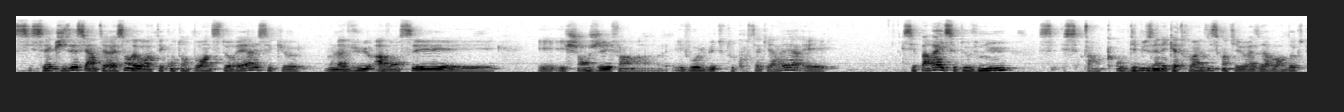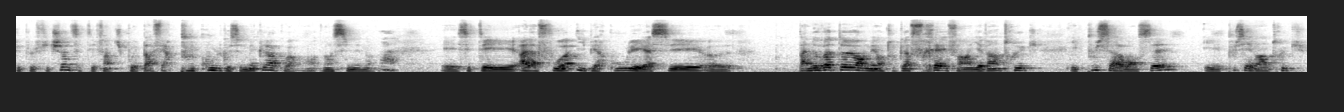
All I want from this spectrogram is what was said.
c'est ça que je disais, c'est intéressant d'avoir été contemporain de Storéal, c'est que on l'a vu avancer et, et, changer, enfin, évoluer tout au cours de sa carrière. Et c'est pareil, c'est devenu au début des années 90, quand il y a eu Reservoir Dogs, People Fiction, c'était, enfin, tu pouvais pas faire plus cool que ce mec-là, quoi, dans le cinéma. Et c'était à la fois hyper cool et assez, euh, pas novateur, mais en tout cas frais. Enfin, il y avait un truc. Et plus ça avançait, et plus il y avait un truc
